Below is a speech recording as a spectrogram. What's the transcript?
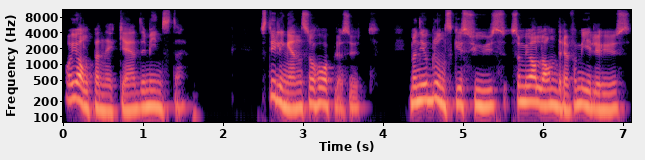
og hjalp henne ikke det minste. Stillingen så håpløs ut, men i Oblonskijs hus, som i alle andre familiehus,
